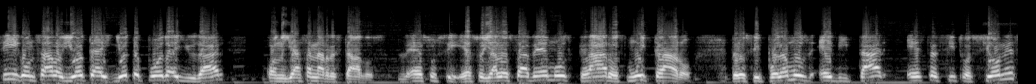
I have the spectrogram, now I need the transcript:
Sí, Gonzalo, yo te, yo te puedo ayudar cuando ya están arrestados. Eso sí, eso ya lo sabemos, claro, es muy claro. Pero si podemos evitar estas situaciones,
